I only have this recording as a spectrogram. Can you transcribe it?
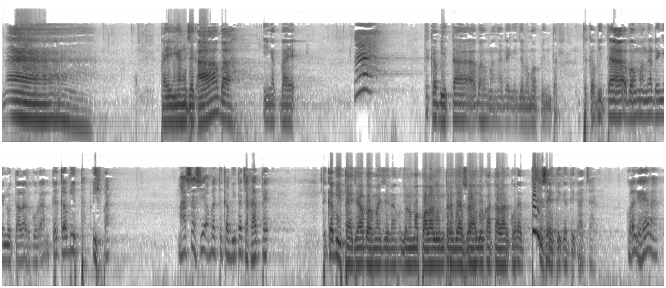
nah palingan je Abah. Ingat baik. Ah. tekabita Abah mengadengi jelma pinter. Tekabita Abah mengadengi nutalar Quran. Tekabita Ihpan masa sih Abah tekabita cakate? Tekabita aja Abah majina jelma pala linter jasa aja katalar Quran. Tuh saya tiga-tiga aja. Gue lagi heran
